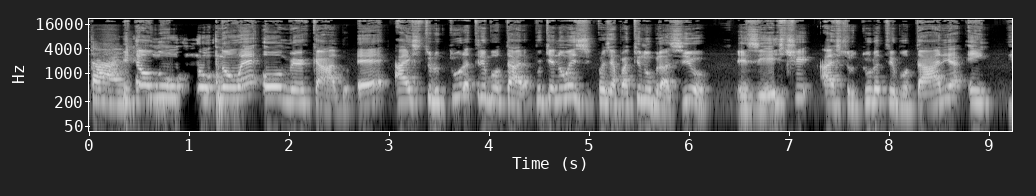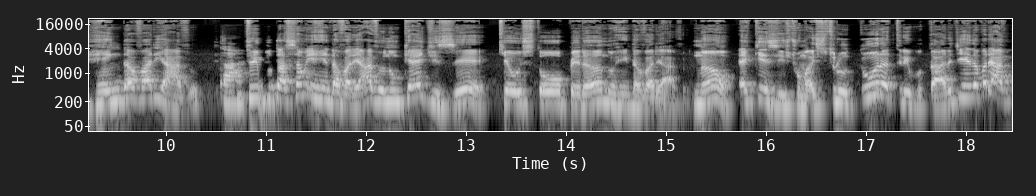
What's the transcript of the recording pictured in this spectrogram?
Tá, então, não, não é o mercado, é a estrutura tributária. Porque não existe, por exemplo, aqui no Brasil, existe a estrutura tributária em renda variável. Tá. Tributação em renda variável não quer dizer que eu estou operando renda variável. Não, é que existe uma estrutura tributária de renda variável.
